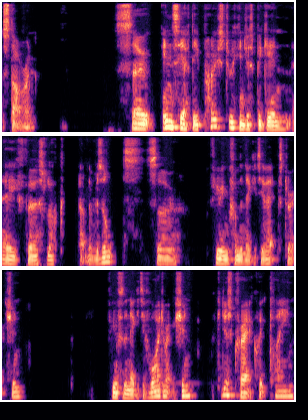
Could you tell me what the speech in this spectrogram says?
start run. So in CFD post, we can just begin a first look at the results. So viewing from the negative X direction, viewing from the negative Y direction, we can just create a quick plane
